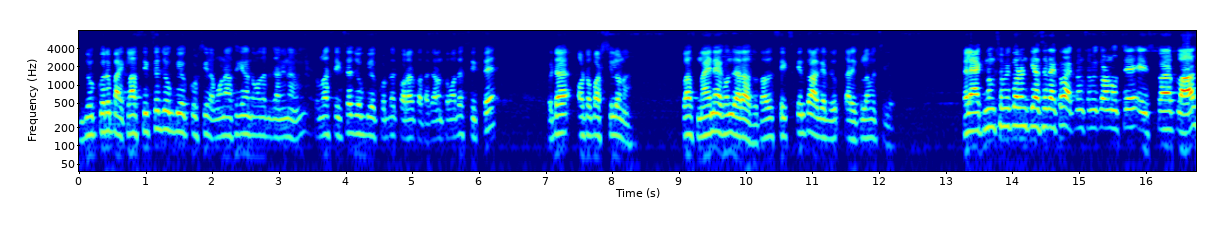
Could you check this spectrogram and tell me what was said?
যোগ করে পাই। ক্লাস সিক্সে যোগ বিয়োগ করছিলাম। মনে আছে কিনা তোমাদের? জানি না আমি। তোমরা সিক্সে যোগ বিয়োগ করতে করার কথা। কারণ তোমাদের সিক্সে ওইটা অটো পাস ছিল না। ক্লাস নাইনে এখন যারা আছো, তাদের সিক্স কিন্তু আগের কারিকুলামে ছিল। তাহলে এক নং সমীকরণ কি আছে দেখো? এক নং সমীকরণ হচ্ছে A square plus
